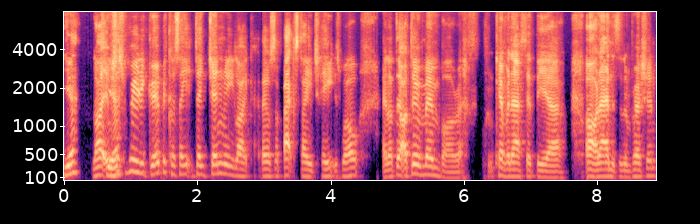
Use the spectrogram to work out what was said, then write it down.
Yeah, Like it was Yeah. just really good because they they generally like there was a backstage heat as well, and I do, I do remember uh, Kevin Nash did the uh, Arn Anderson impression.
